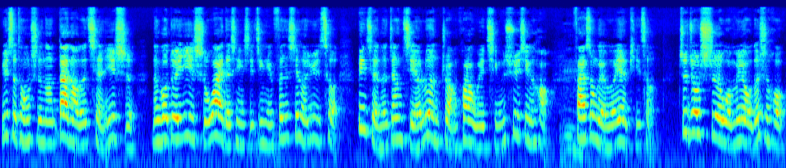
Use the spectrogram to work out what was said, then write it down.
与此同时呢，大脑的潜意识能够对意识外的信息进行分析和预测，并且呢，将结论转化为情绪信号，发送给额叶皮层。这就是我们有的时候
